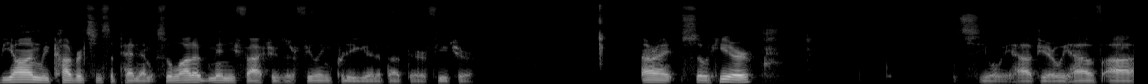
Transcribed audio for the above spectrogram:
beyond recovered since the pandemic. So a lot of manufacturers are feeling pretty good about their future. All right, so here, let's see what we have here. We have uh,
